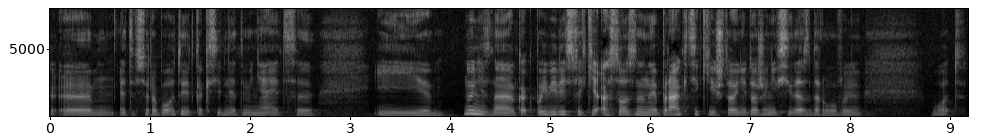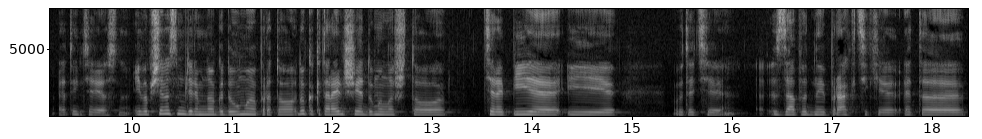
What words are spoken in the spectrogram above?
э, это все работает, как сильно это меняется. И, ну, не знаю, как появились всякие осознанные практики, что они тоже не всегда здоровые. Вот, это интересно. И вообще, на самом деле, много думаю про то... Ну, как-то раньше я думала, что терапия и вот эти западные практики — это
